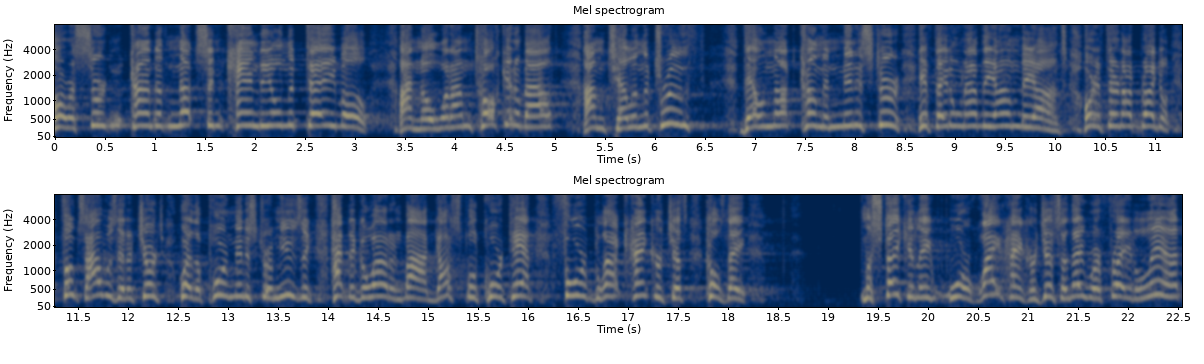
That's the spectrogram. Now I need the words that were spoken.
or a certain kind of nuts and candy on the table. I know what I'm talking about. I'm telling the truth. They'll not come and minister if they don't have the ambiance or if they're not bragging on. Folks, I was at a church where the poor minister of music had to go out and buy a gospel quartet, four black handkerchiefs, because they mistakenly wore white handkerchiefs and they were afraid lint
